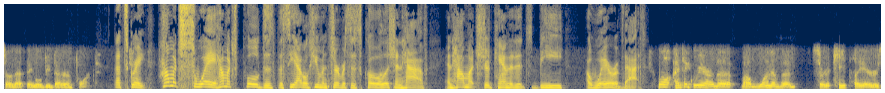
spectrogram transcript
so that they will be better informed. That's great. How much sway, how much pull does the Seattle Human Services Coalition have? And how much should candidates be aware of that? Well, I think we are the uh, one of the sort of key players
